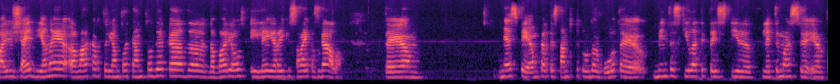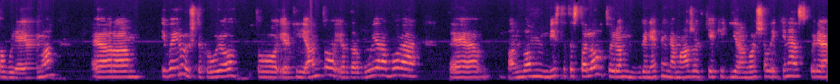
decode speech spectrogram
pavyzdžiui, šiai dienai vakar turėjom tokį antplūdį, kad dabar jau eilė yra iki savaitės galo. Tai um, nespėjom kartais tam tikrų darbų, tai mintis kyla tik tais į plėtimąsi ir tobulėjimą. Ir um, įvairių iš tikrųjų, tų ir klientų, ir darbų yra buvę. Tai bandom vystytis toliau, turim ganėtinai nemažą kiekį įrangos šio laikinės, kurie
